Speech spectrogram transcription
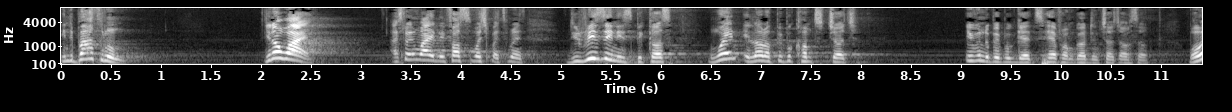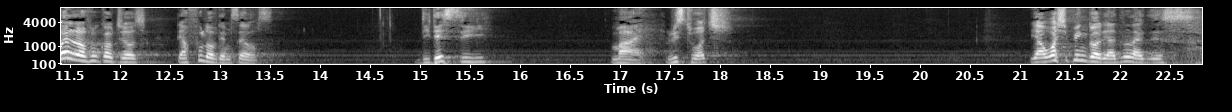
in the bathroom. You know why? I explained why in the first worship experience. The reason is because when a lot of people come to church, even though people get hear from God in church also, but when a lot of people come to church, they are full of themselves. Did they see my wristwatch? You are worshiping God, you are doing like this.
